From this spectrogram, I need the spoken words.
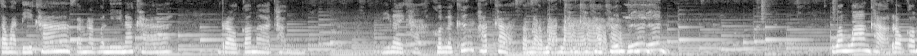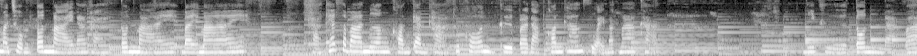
สวัสดีค่ะสำหรับวันนี้นะคะ เราก็มาทำนี่เลยค่ะ คนละครึ่งพัดค่ะสำหรับร้านค้าค่ะเพื่อนๆว่างๆค่ะ เราก็มาชมต้นไม้นะคะ ต้นไม้ใบไม้ ค่ะเทศบาลเมืองขอนแก่นค่ะ ทุกคนคือประดับค่อนข้างสวยมากๆค่ะ นี่คือต้นแบบว่า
